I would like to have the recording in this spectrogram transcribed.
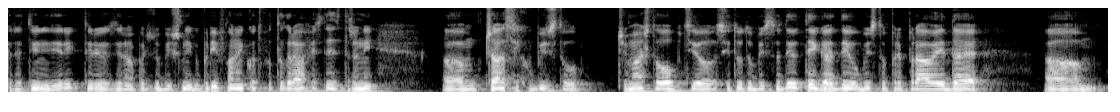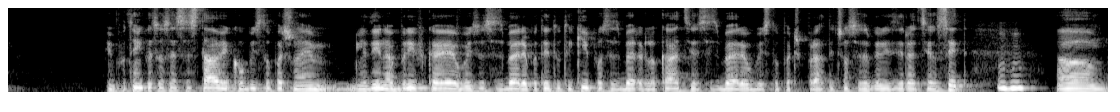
kreativni direktori, oziroma pač dobiš nek brief, ne kot fotograf iz te strani. Um, Včasih v bistvu, če imaš to opcijo, si tudi v bistvu del tega, del v bistvu priprave ideje. Um, In potem, ko se vse sestavi, ko v bistvu pač ne vem, glede na brief, kaj je, v bistvu se zbere potem tudi ekipo, se zbere lokacije, se zbere v bistvu pač praktično se zorganizira cel set. Uh -huh. um,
